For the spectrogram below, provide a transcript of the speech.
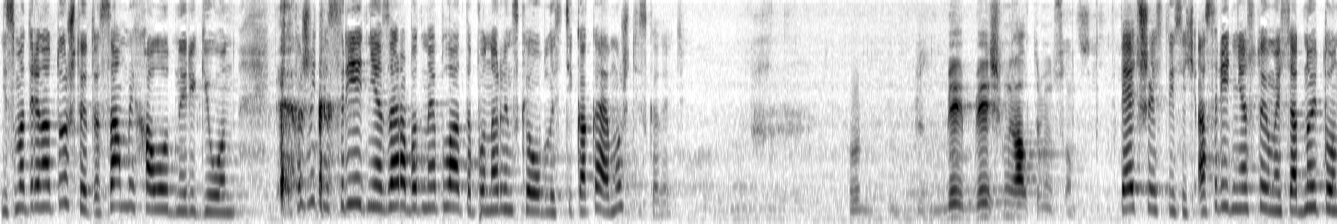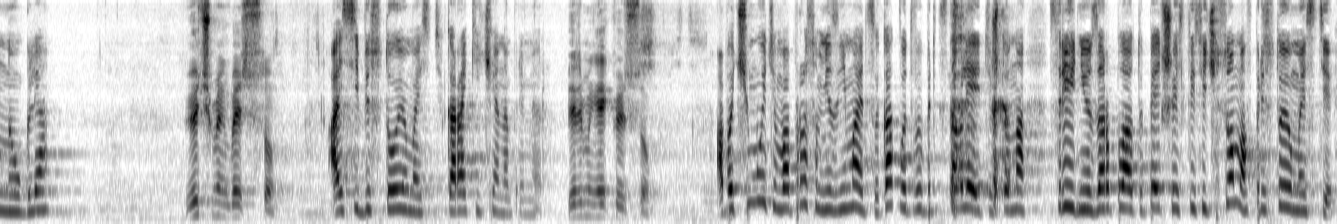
несмотря на то, что это самый холодный регион. Скажите, средняя заработная плата по Нарынской области какая, можете сказать? 5-6 сом. 5-6 тысяч. А средняя стоимость одной тонны угля? 3500 сом. А себестоимость каракиче, например? 1200 сом. А почему этим вопросом не занимается? Как вот вы представляете, что на среднюю зарплату 5-6 тысяч сомов при стоимости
